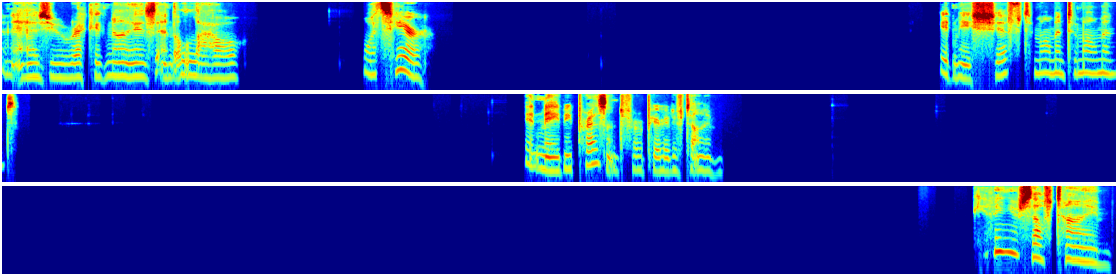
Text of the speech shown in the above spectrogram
And as you recognize and allow what's here, it may shift moment to moment. It may be present for a period of time. Giving yourself time.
